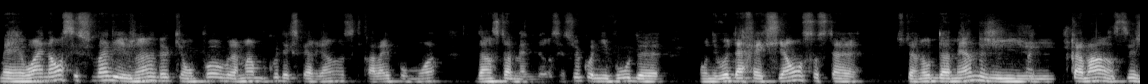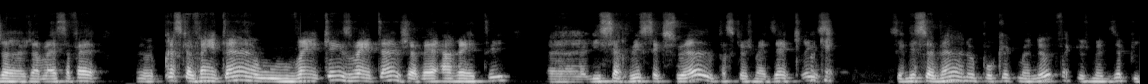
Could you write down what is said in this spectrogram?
Mais ouais, non, c'est souvent des gens là, qui n'ont pas vraiment beaucoup d'expérience qui travaillent pour moi dans ce domaine-là. C'est sûr qu'au niveau de au niveau de l'affection, ça, c'est un, autre domaine. Je commence, j'avais, ça fait presque 20 ans ou 15-20 ans que j'avais arrêté les services sexuels parce que je me disais, Chris, c'est décevant là, pour quelques minutes. Fait que je me disais, puis,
